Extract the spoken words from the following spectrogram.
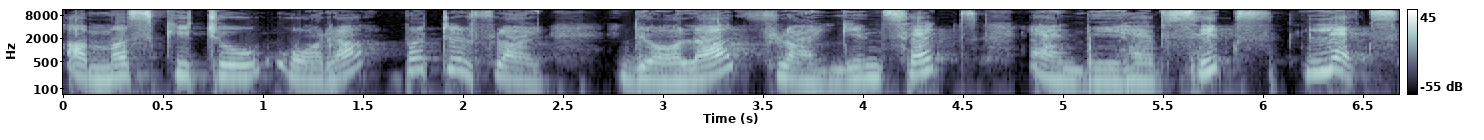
a mosquito or a butterfly. They all are flying insects and they have six legs.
